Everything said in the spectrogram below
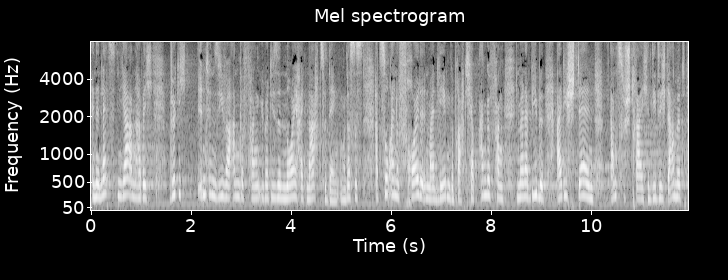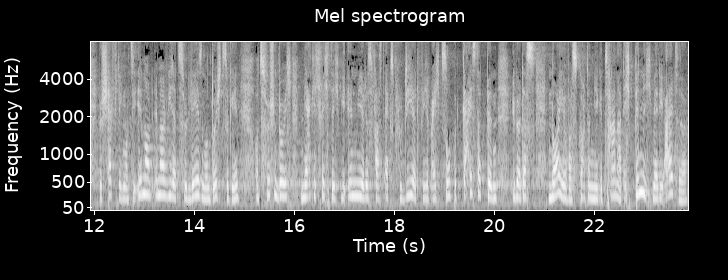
In den letzten Jahren habe ich wirklich intensiver angefangen, über diese Neuheit nachzudenken. Und das ist, hat so eine Freude in mein Leben gebracht. Ich habe angefangen, in meiner Bibel all die Stellen anzustreichen, die sich damit beschäftigen und sie immer und immer wieder zu lesen und durchzugehen. Und zwischendurch merke ich richtig, wie in mir das fast explodiert, wie, weil ich so begeistert bin über das Neue, was Gott in mir getan hat. Ich bin nicht mehr die Alte.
